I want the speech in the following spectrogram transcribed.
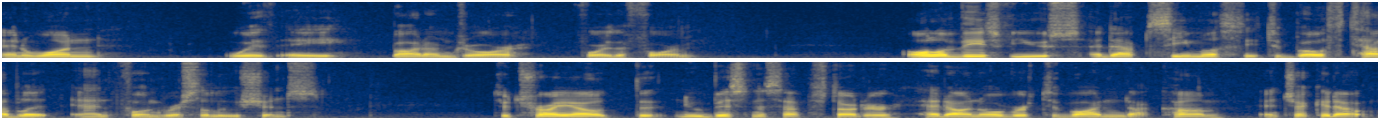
and one with a bottom drawer for the form. All of these views adapt seamlessly to both tablet and phone resolutions. To try out the new Business App Starter, head on over to vaadin.com and check it out.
